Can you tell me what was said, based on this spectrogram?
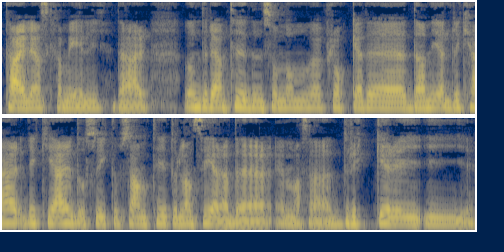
thailändsk familj där. Under den tiden som de plockade Daniel Ricciardo så gick de samtidigt och lanserade en massa drycker i, i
